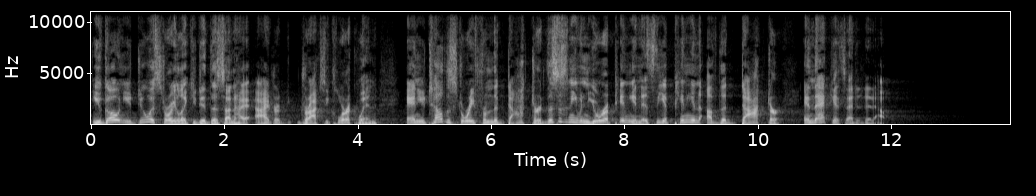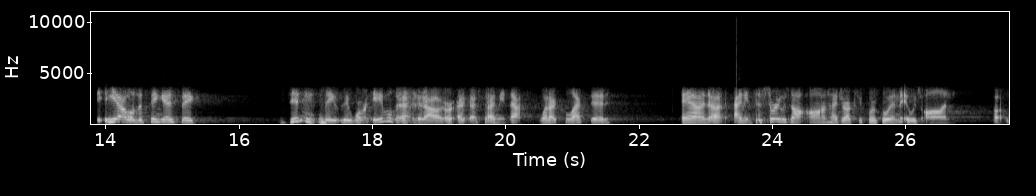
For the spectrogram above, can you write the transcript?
You go and you do a story like you did this on hydroxychloroquine, and you tell the story from the doctor. This isn't even your opinion, it's the opinion of the doctor, and that gets edited out. Yeah, well, the thing is, they didn't. They they weren't able to edit it out, or I guess I mean that's what I collected. And uh, I mean, the story was not on hydroxychloroquine; it was on uh,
